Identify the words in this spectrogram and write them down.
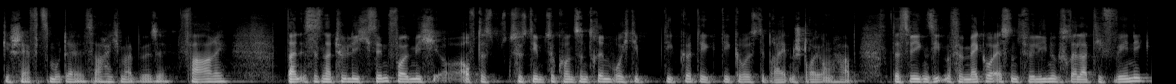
Geschäftsmodell, sage ich mal böse, fahre, dann ist es natürlich sinnvoll, mich auf das System zu konzentrieren, wo ich die, die, die, die größte Breitenstreuung habe. Deswegen sieht man für macOS und für Linux relativ wenig.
